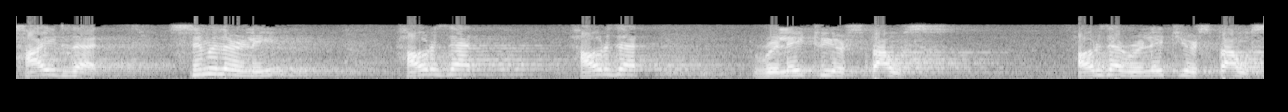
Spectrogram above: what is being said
hide that. Similarly, how does that how does that relate to your spouse? How does that relate to your spouse?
